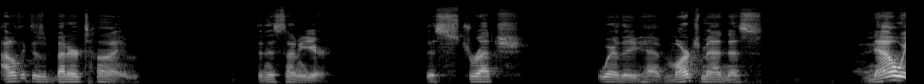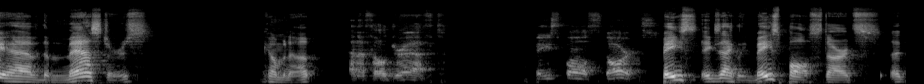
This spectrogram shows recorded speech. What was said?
I don't think there's a better time than this time of year. This stretch where they have March Madness. Now we have the Masters coming up. NFL draft. Baseball starts. Base exactly. Baseball starts at,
